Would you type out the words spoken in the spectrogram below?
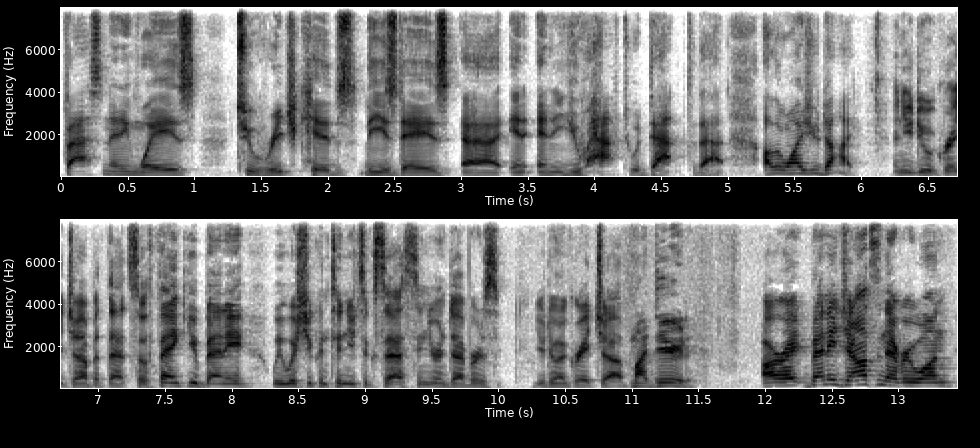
fascinating ways to reach kids these days, uh, and, and you have to adapt to that. Otherwise, you die. And you do a great job at that. So thank you, Benny. We wish you continued success in your endeavors. You're doing a great job. My dude. All right, Benny Johnson, everyone.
